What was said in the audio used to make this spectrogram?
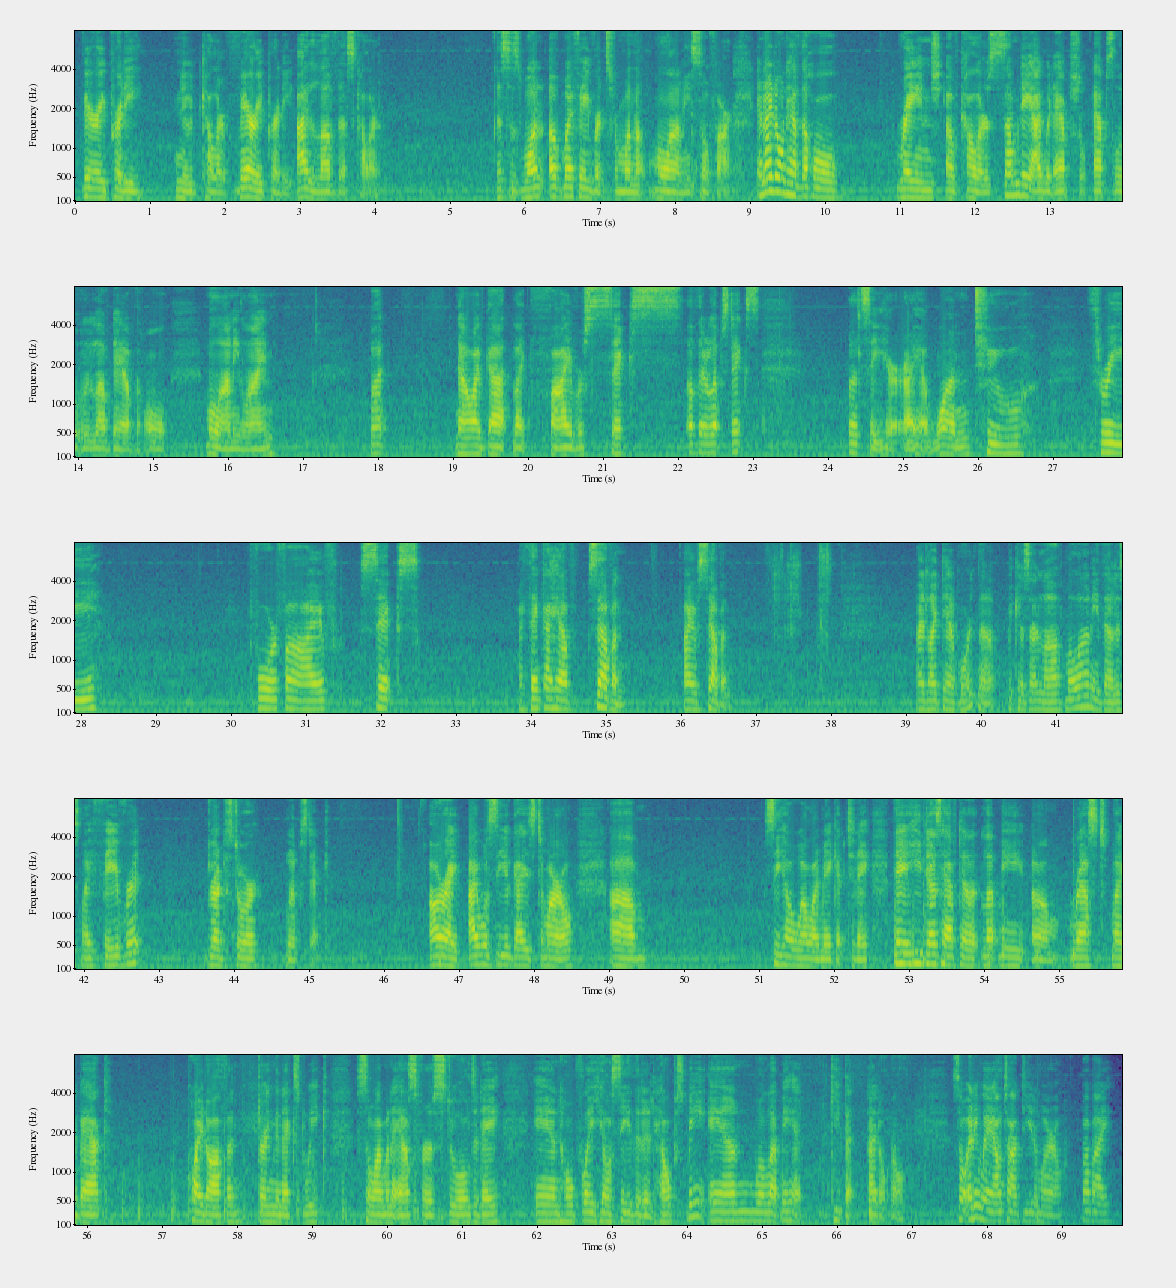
Very pretty nude color. Very pretty. I love this color. This is one of my favorites from Milani so far. And I don't have the whole range of colors. Someday I would absolutely love to have the whole Milani line. But now I've got like five or six of their lipsticks. Let's see here. I have one, two, three, four, five, six. I think I have seven. I have seven. I'd like to have more than that because I love Milani. That is my favorite drugstore lipstick. All right, I will see you guys tomorrow. Um, see how well I make it today. They, he does have to let me um, rest my back quite often during the next week. So I'm going to ask for a stool today. And hopefully he'll see that it helps me and will let me keep it. I don't know. So anyway, I'll talk to you tomorrow. Bye-bye.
